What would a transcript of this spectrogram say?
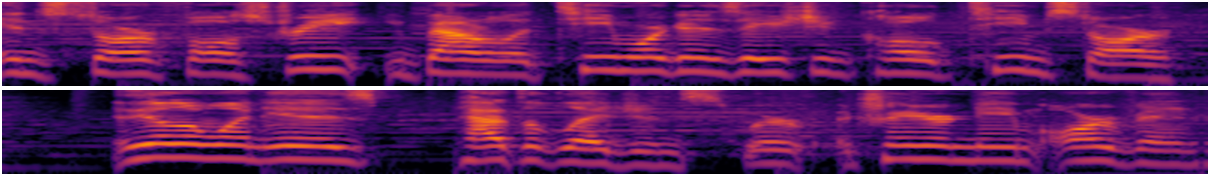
In Starfall Street, you battle a team organization called Team Star. And the other one is Path of Legends, where a trainer named Arven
